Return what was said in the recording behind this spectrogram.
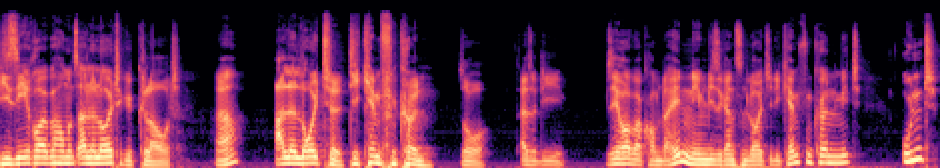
Die Seeräuber haben uns alle Leute geklaut. Ja? Alle Leute, die kämpfen können. So, also die Seeräuber kommen dahin, nehmen diese ganzen Leute, die kämpfen können, mit und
